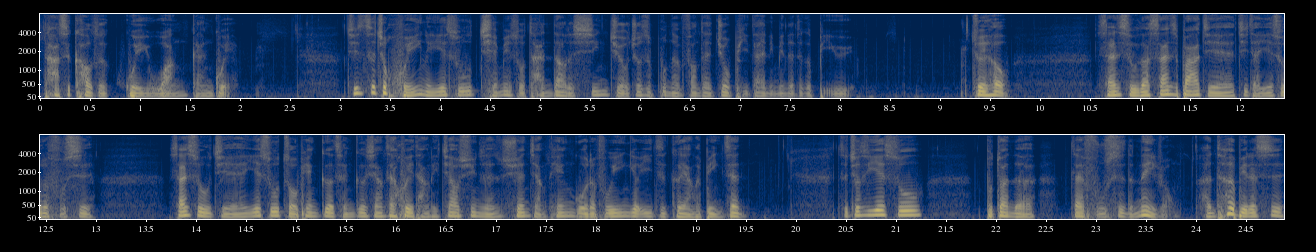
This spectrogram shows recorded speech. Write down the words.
他是靠着鬼王赶鬼。其实这就回应了耶稣前面所谈到的新酒就是不能放在旧皮袋里面的这个比喻。最后三十五到三十八节记载耶稣的服饰。三十五节，耶稣走遍各城各乡，在会堂里教训人，宣讲天国的福音，又医治各样的病症。这就是耶稣不断的在服侍的内容。很特别的是。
